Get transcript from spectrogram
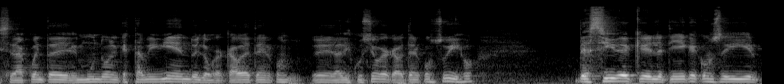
se da cuenta del mundo en el que está viviendo y lo que acaba de tener con, eh, la discusión que acaba de tener con su hijo, decide que le tiene que conseguir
